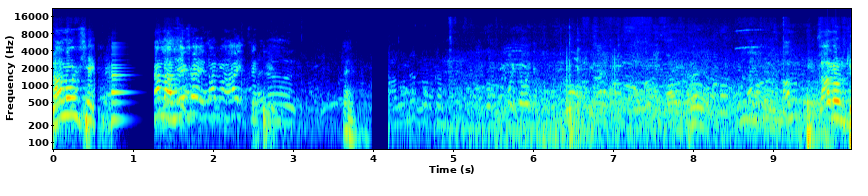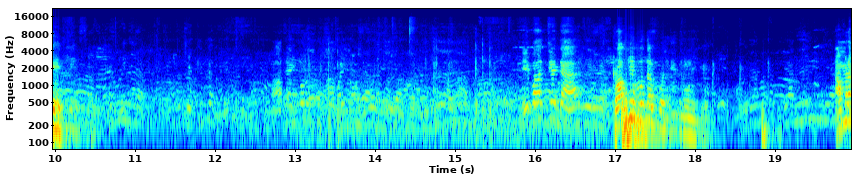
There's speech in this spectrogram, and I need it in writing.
লালন শেখ। লালনকে। এবার যেটা ট্রফি প্রদান করে দিদিমণিকে আমরা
